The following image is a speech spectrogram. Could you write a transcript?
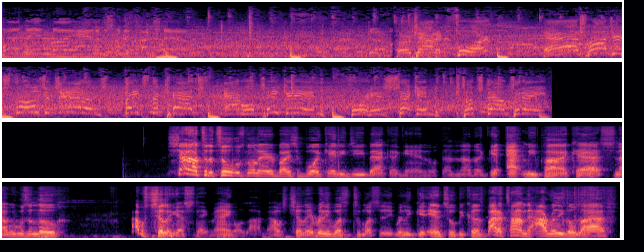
pulled in by Adams for the touchdown. Third down and four. As Rodgers throws, it's Adams, makes the catch, and will take it in for his second touchdown today. Shout out to the two. What's going on, everybody? It's your boy KDG back again with another Get At Me podcast. Now, we was a little, I was chilling yesterday, man. I ain't gonna lie, man. I was chilling. It really wasn't too much to really get into because by the time that I really go live,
